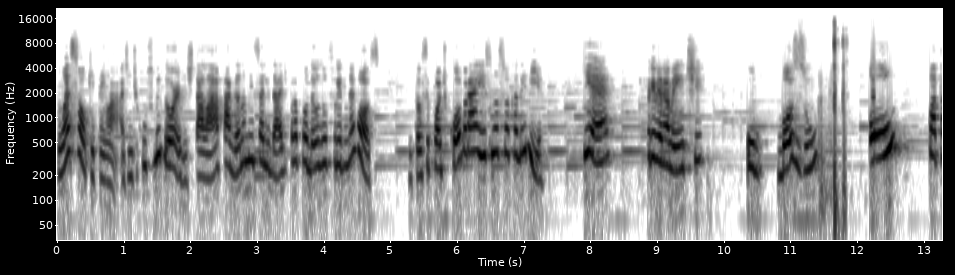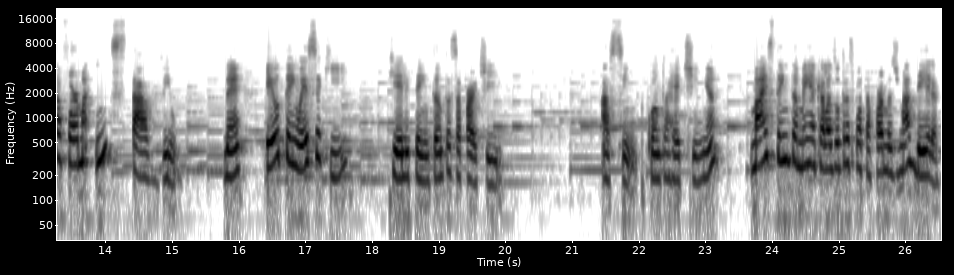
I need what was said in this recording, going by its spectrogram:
Não é só o que tem lá, a gente é consumidor, a gente está lá pagando a mensalidade para poder usufruir do negócio. Então você pode cobrar isso na sua academia, que é, primeiramente, o Bozu ou plataforma instável, né? Eu tenho esse aqui, que ele tem tanto essa parte assim quanto a retinha, mas tem também aquelas outras plataformas de madeira,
